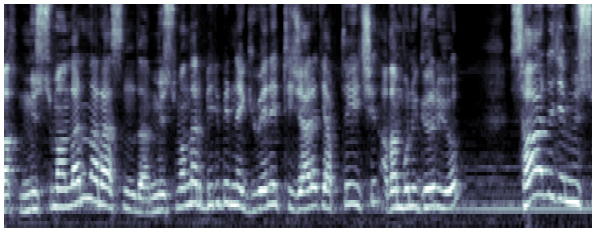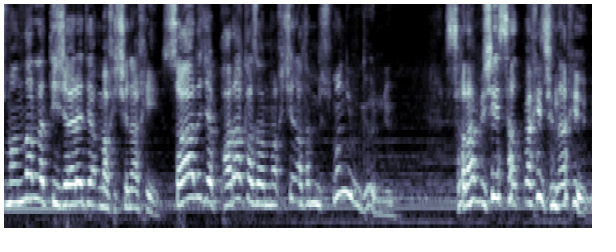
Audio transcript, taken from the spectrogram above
Bak Müslümanların arasında Müslümanlar birbirine güvenip ticaret yaptığı için adam bunu görüyor. Sadece Müslümanlarla ticaret yapmak için ahi. Sadece para kazanmak için adam Müslüman gibi görünüyor. Sana bir şey satmak için ahi.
